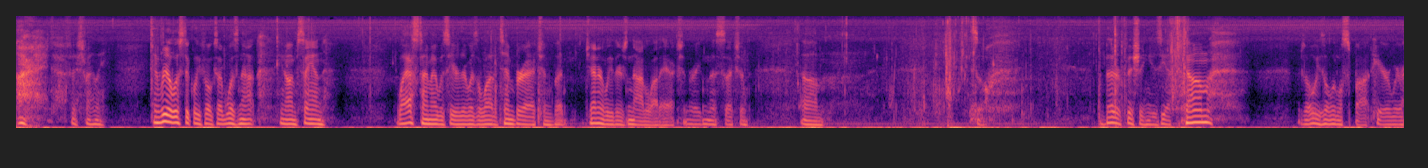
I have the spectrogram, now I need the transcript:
Alright, fish finally. And realistically, folks, I was not, you know, I'm saying last time I was here there was a lot of timber action, but generally there's not a lot of action right in this section. Um, so, better fishing is yet to come. There's always a little spot here where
